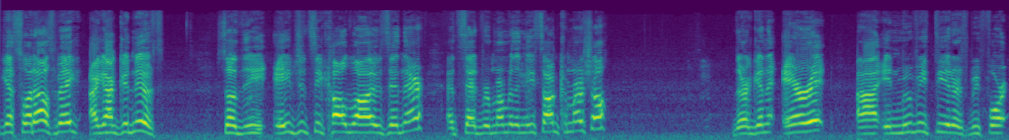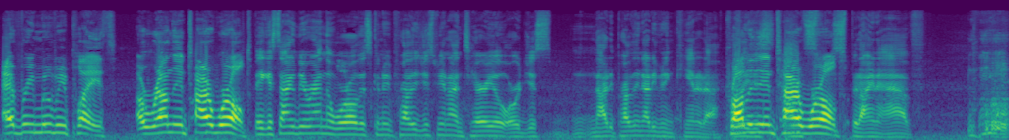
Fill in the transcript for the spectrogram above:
Guess what else, Big? I got good news. So the agency called while I was in there and said, "Remember the Nissan commercial? They're gonna air it uh, in movie theaters before every movie plays around the entire world. Big, it's not gonna be around the world. It's gonna be probably just be in Ontario or just not, probably not even in Canada. Probably the just entire on S- world. Spadina Ave.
